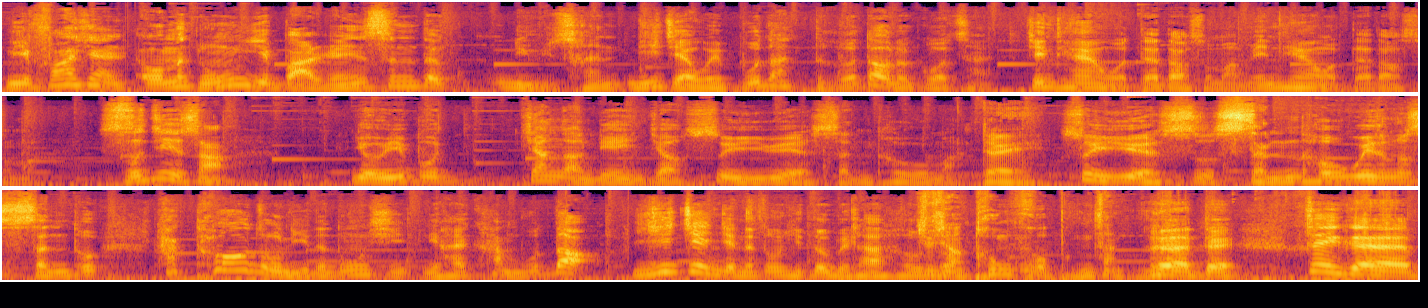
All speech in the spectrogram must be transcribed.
你发现我们容易把人生的旅程理解为不断得到的过程。今天我得到什么，明天我得到什么，实际上有一部香港电影叫《岁月神偷》嘛。对岁月是神偷，为什么是神偷？他偷走你的东西，你还看不到，一件件的东西都被他偷走。就像通货膨胀一样。对 对，这个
